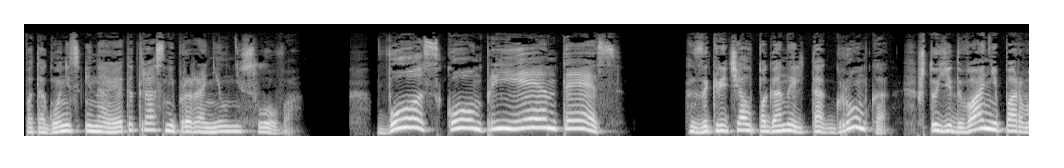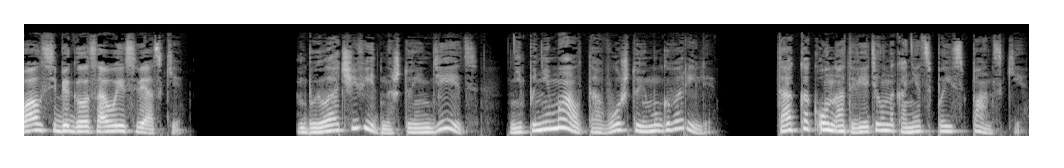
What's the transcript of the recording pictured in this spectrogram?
Патагонец и на этот раз не проронил ни слова. «Вос комприентес!» Закричал Паганель так громко, что едва не порвал себе голосовые связки. Было очевидно, что индеец не понимал того, что ему говорили, так как он ответил, наконец, по-испански.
